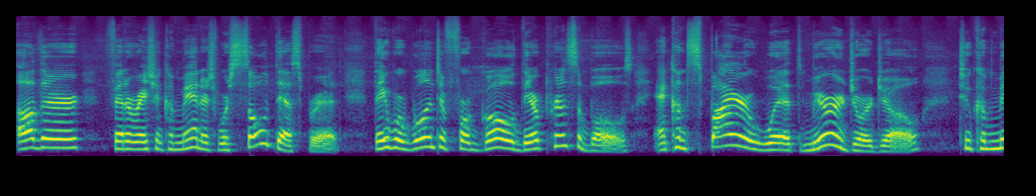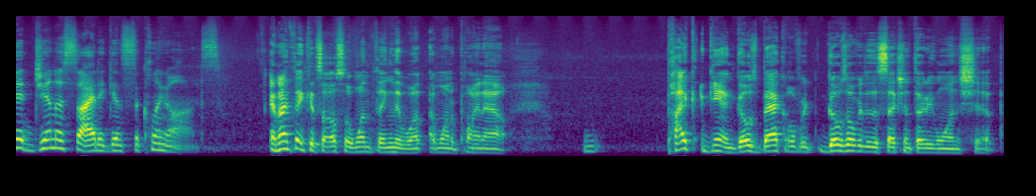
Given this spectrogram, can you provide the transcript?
other Federation commanders were so desperate they were willing to forego their principles and conspire with Mirror Georgiou to commit genocide against the Klingons. And I think it's also one thing that I want to point out. Pike again goes back over goes over to the Section Thirty One ship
